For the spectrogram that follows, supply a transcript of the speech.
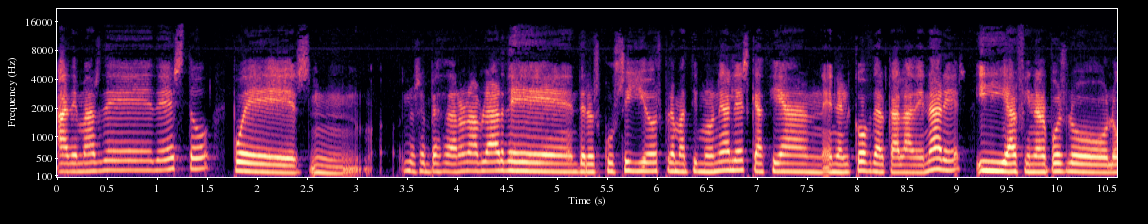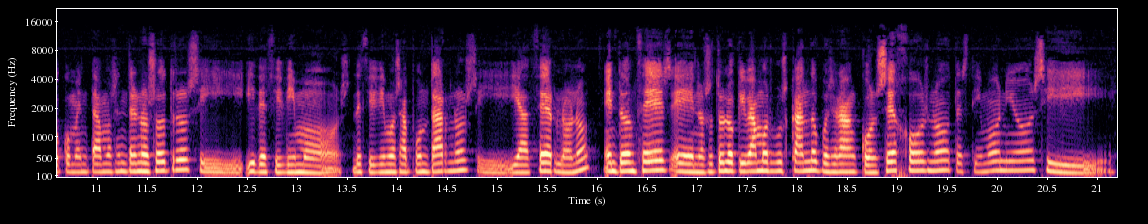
Además de, de esto, pues... Mmm, nos empezaron a hablar de, de los cursillos prematrimoniales que hacían en el COF de Alcalá de Henares y al final pues lo, lo comentamos entre nosotros y, y decidimos decidimos apuntarnos y, y hacerlo, ¿no? Entonces eh, nosotros lo que íbamos buscando pues eran consejos, ¿no? Testimonios y,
